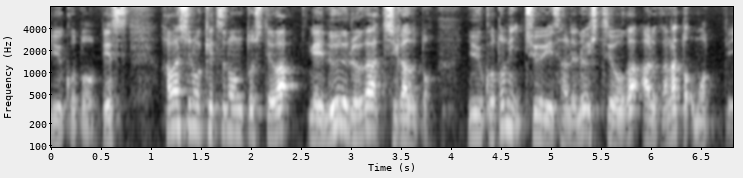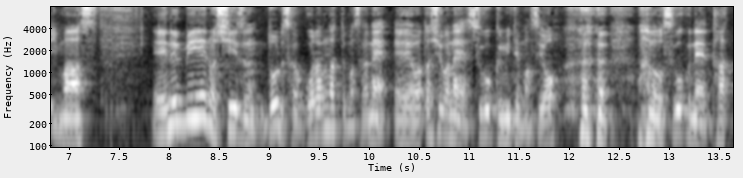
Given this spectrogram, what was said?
いうことです。話の結論としては、えルールが違うということに注意される必要があるかなと思っています。NBA のシーズン、どうですか？ご覧になってますかね、えー、私はね、すごく見てますよ。あの、すごくね、た、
